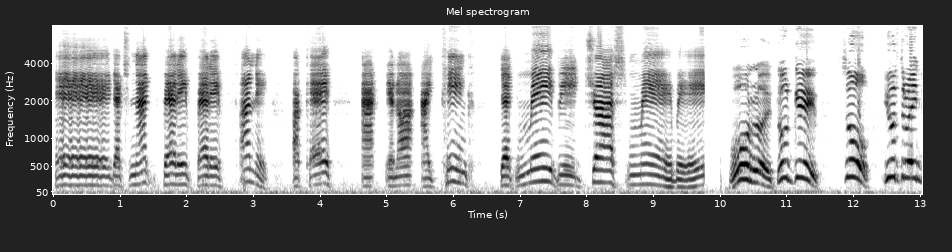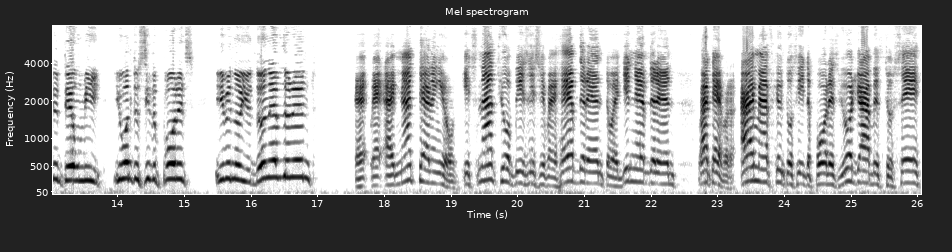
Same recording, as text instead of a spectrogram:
Hey, that's not very, very funny, okay? Uh, you know, I think that maybe, just maybe, All right, okay. So, you're trying to tell me you want to see the poritz even though you don't have the rent? Uh, I'm not telling you. It's not your business if I have the rent or I didn't have the rent. Whatever. I'm asking to see the poritz. Your job is to say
